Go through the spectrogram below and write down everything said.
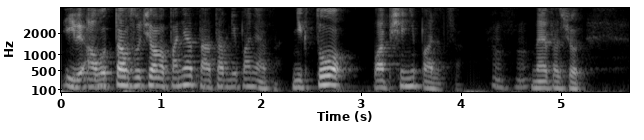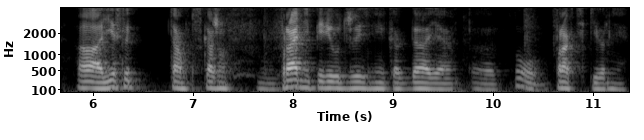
Или, а вот там звучало понятно, а там непонятно. Никто вообще не парится uh-huh. на этот счет. А, если там, скажем, в ранний период жизни, когда я, э, ну, практики вернее,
